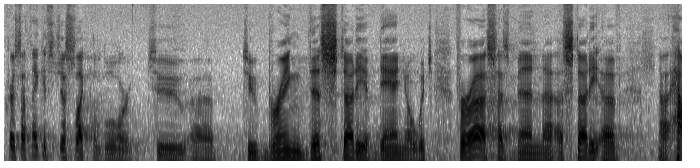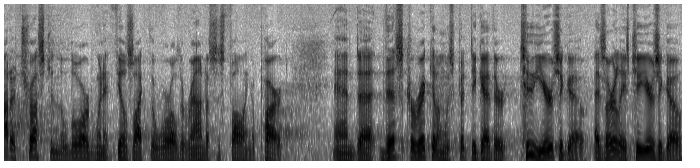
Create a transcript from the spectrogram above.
Chris, I think it's just like the Lord to, uh, to bring this study of Daniel, which for us has been a study of uh, how to trust in the Lord when it feels like the world around us is falling apart. And uh, this curriculum was put together two years ago, as early as two years ago,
